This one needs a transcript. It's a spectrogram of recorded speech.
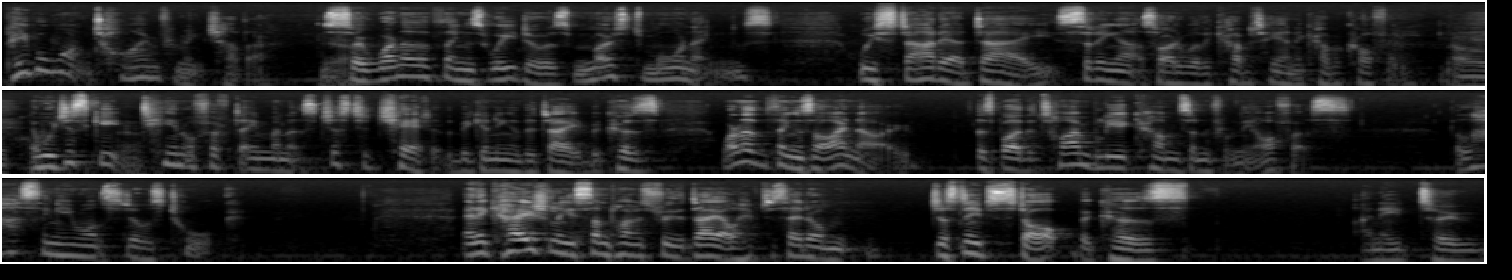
People want time from each other. So one of the things we do is most mornings we start our day sitting outside with a cup of tea and a cup of coffee, Oh, and we just get ten or fifteen minutes just to chat at the beginning of the day. Because one of the things I know is by the time Blair comes in from the office, the last thing he wants to do is talk. And occasionally, sometimes through the day, I'll have to say to him, just need to stop because I need to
